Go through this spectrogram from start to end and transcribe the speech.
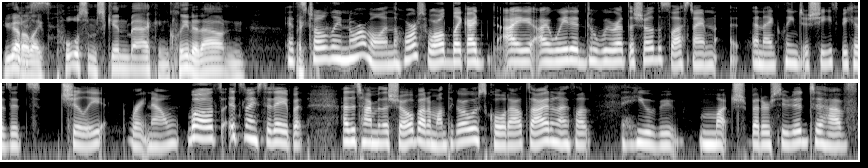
You got to Yes. like pull some skin back and clean it out and It's totally normal in the horse world. Like I, I, I waited till we were at the show this last time, and I cleaned his sheath because it's chilly right now. Well, it's it's nice today, but at the time of the show, about a month ago, it was cold outside, and I thought he would be much better suited to have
